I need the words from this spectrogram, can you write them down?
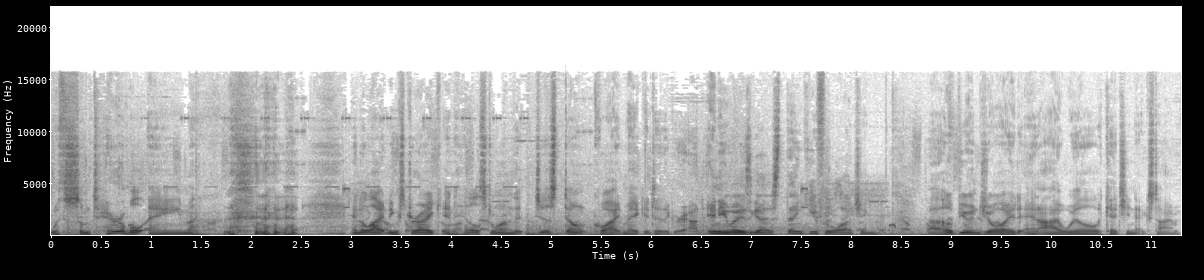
with some terrible aim and a lightning strike and hailstorm that just don't quite make it to the ground. Anyways, guys, thank you for watching. I hope you enjoyed, and I will catch you next time.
